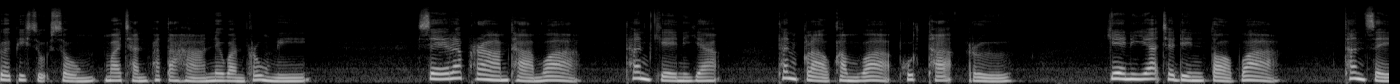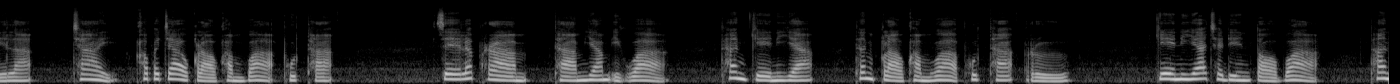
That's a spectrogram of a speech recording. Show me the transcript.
ด้วยภิกษุสงฆ์มาฉันพัตหารในวันพรุ่งนี้ เสลพรามถามว่า ท่านเกนิยะ ท่านกล่าวคำว่าพุทธะหรือ เกนิยะชดินตอบว่า ท่านเสละใช่ข้าพเจ้ากล่าวคำว่าพุทธะเสลพรามถามย้ำอีกว่า ท่านเกนิยะ ท่านกล่าวคำว่าพุทธะหรือ เกนิยะชดินตอบว่า ท่าน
